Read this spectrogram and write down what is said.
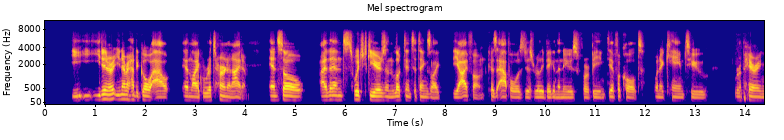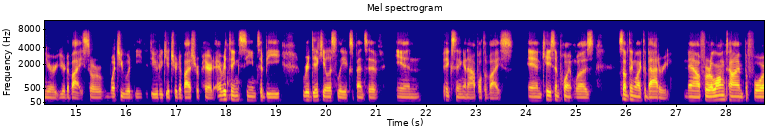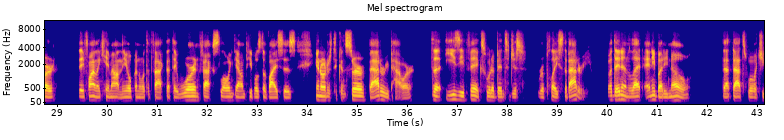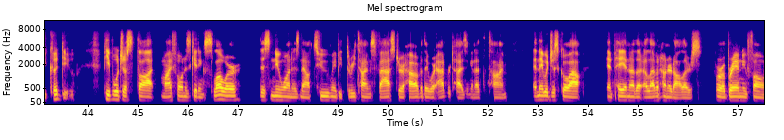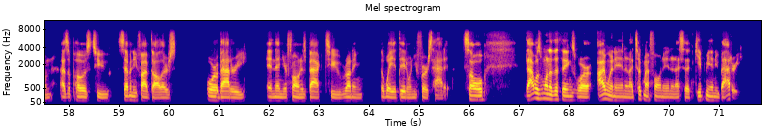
You, you, didn't, you never had to go out and like return an item. And so I then switched gears and looked into things like the iPhone because Apple was just really big in the news for being difficult when it came to repairing your your device or what you would need to do to get your device repaired. Everything seemed to be ridiculously expensive in fixing an Apple device. And case in point was something like the battery now for a long time before they finally came out in the open with the fact that they were in fact slowing down people's devices in order to conserve battery power. The easy fix would have been to just replace the battery. But they didn't let anybody know that that's what you could do. People just thought my phone is getting slower. This new one is now two maybe three times faster however they were advertising it at the time. And they would just go out and pay another $1100 for a brand new phone as opposed to $75 or a battery and then your phone is back to running the way it did when you first had it. So that was one of the things where I went in and I took my phone in and I said, "Give me a new battery."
